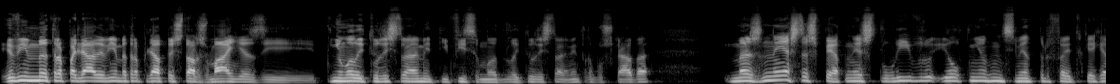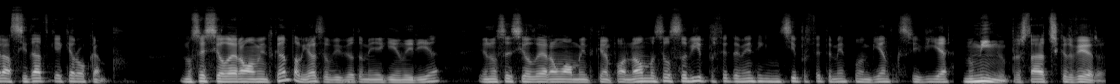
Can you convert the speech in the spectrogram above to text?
Eu vim-me atrapalhado, eu vim-me atrapalhado para estudar os maias e tinha uma leitura extremamente difícil, uma leitura extremamente rebuscada Mas neste aspecto, neste livro, ele tinha um conhecimento perfeito do que, é que era a cidade, do que, é que era o campo. Não sei se ele era um homem de campo, aliás, ele viveu também aqui em Liria. Eu não sei se ele era um homem de campo ou não, mas ele sabia perfeitamente e conhecia perfeitamente o ambiente que se vivia no Minho, para estar a descrever.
